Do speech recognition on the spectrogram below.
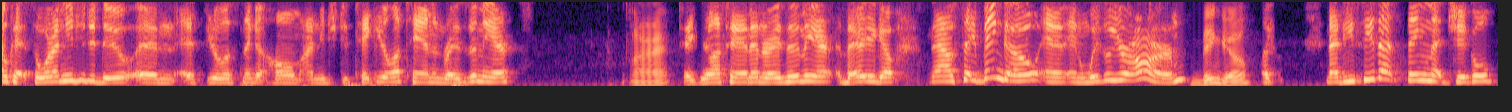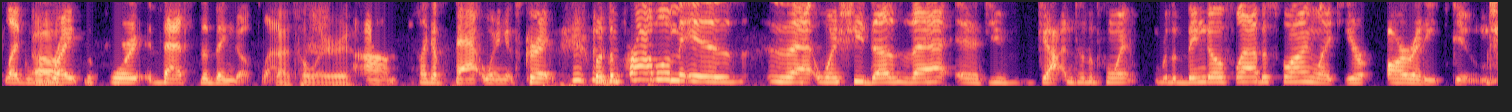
okay so what i need you to do and if you're listening at home i need you to take your left hand and raise it in the air All right. Take your left hand and raise it in the air. There you go. Now say bingo and, and wiggle your arm. Bingo. Like Now, do you see that thing that jiggled like Oh. right before? That's the bingo flap. That's hilarious. um, it's like a bat wing. It's great. But the problem is that when she does that, and if you've gotten to the point where the bingo flab is flying, like you're already doomed.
